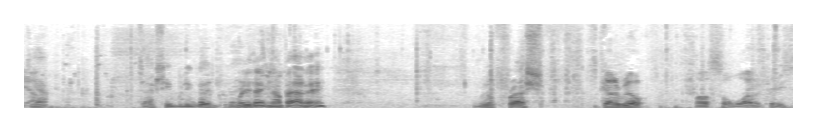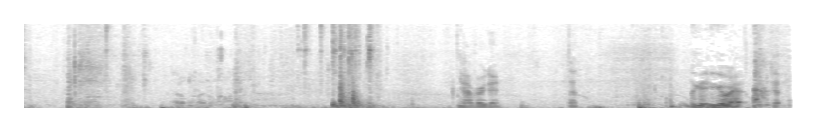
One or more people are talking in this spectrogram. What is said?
Yeah. It's actually pretty good. What do you think? Not bad, eh? Real fresh. It's got a real, well, salt water taste. I don't mind a lot. Yeah, very good. Look at you at. Okay.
